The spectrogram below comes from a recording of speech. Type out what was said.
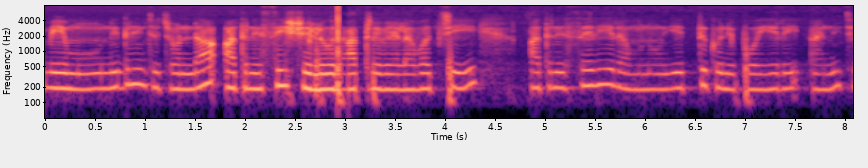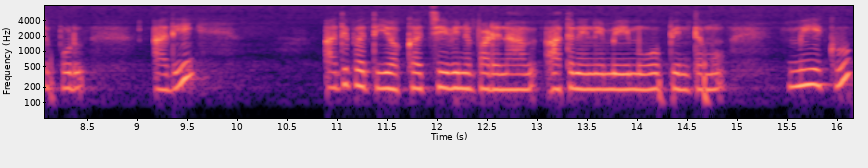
మేము నిద్రించుచుండా అతని శిష్యులు రాత్రివేళ వచ్చి అతని శరీరమును ఎత్తుకొని పోయిరి అని చెప్పుడు. అది అధిపతి యొక్క చెవిన పడిన అతనిని మేము ఒప్పింతము. మీకు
